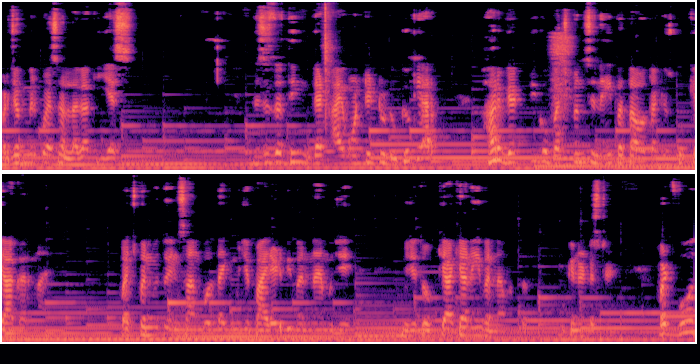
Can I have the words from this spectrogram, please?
और जब मेरे को ऐसा लगा कि yes this is the thing that I wanted to do क्योंकि यार हर व्यक्ति को बचपन से नहीं पता होता कि उसको क्या करना है। बचपन में तो इंसान बोलता है कि मुझे पायलट भी बनना है मुझे मुझे तो क्या क्या नहीं बनना मतलब यू कैन अंडरस्टैंड बट वो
